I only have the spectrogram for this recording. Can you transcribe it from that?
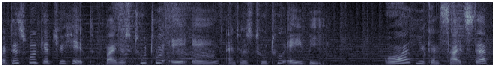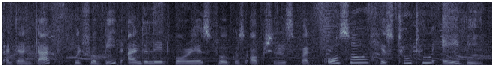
but this will get you hit by his 22AA and his 22AB. Or you can sidestep and then duck, which will beat Undelayed Warrior's focus options, but also his 22AB.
